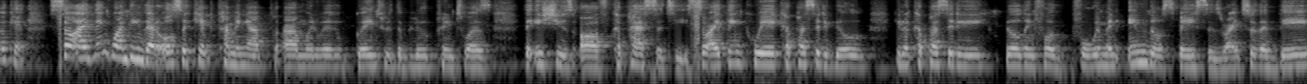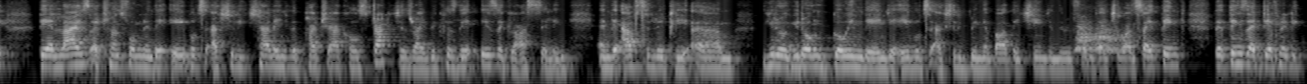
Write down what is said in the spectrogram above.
Okay, so I think one thing that also kept coming up um, when we were going through the blueprint was the issues of capacity. So I think we're capacity build, you know, capacity building for for women in those spaces, right, so that they their lives are transformed and they're able to actually challenge the patriarchal structures, right, because there is a glass ceiling and they absolutely um, you know, you don't go in there and you're able to actually bring about the change and the reform that you want. So I think the things that definitely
